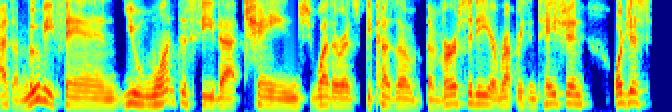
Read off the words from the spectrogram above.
as a movie fan you want to see that change whether it's because of diversity or representation or just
